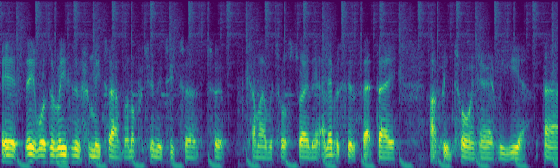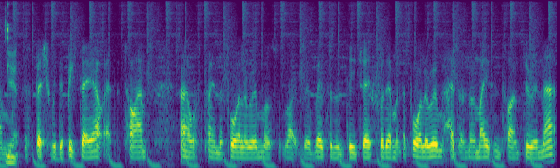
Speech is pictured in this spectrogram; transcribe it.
it, it was a reason for me to have an opportunity to, to come over to Australia. And ever since that day, I've been touring here every year, um, Yeah. especially with the big day out at the time. I was playing the Boiler Room, I was like the resident DJ for them at the Boiler Room, had an amazing time doing that.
